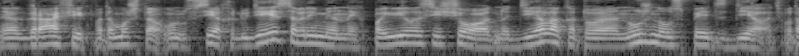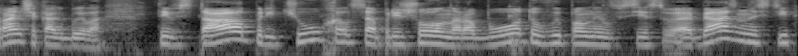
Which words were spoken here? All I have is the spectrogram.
э, график, потому что у всех людей современных появилось еще одно дело, которое нужно успеть сделать. Вот раньше как было? Ты встал, причухался, пришел на работу, выполнил все свои обязанности.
